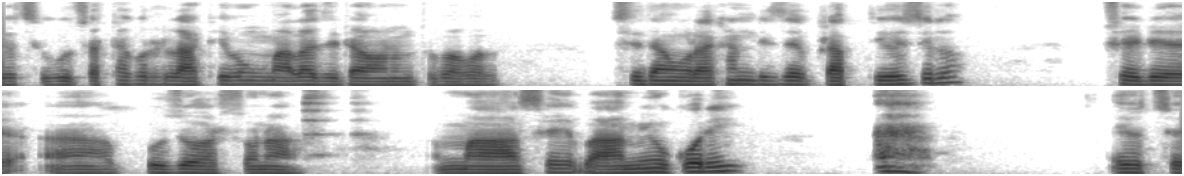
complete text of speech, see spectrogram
হচ্ছে গুজরাট ঠাকুরের লাঠি এবং মালা যেটা অনন্ত পাগল। সীতাম ওরাখান্ডি যে প্রাপ্তি হয়েছিল আহ, পুজো অর্চনা মা আছে বা আমিও করি। এই হচ্ছে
